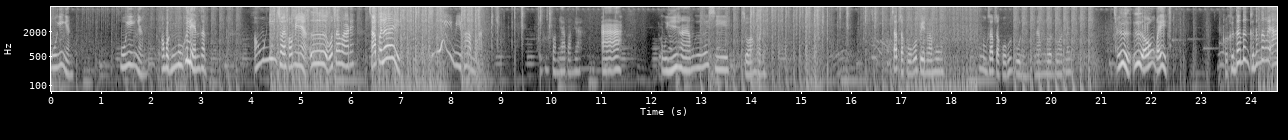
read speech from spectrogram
มูยิงยังมูยิงยังเอาบักมูขึ้นเหรียญสันเอามึงยิงซอยเขาเมียเออโอซาวาเนี่ยซับไปเลยมีภาพหนอนปั๊มยาปั๊มยาอ่าอะ อุ้ยหามเอ้ยสีสวงก่อนนะซับสะโขบว่าเป็นว่ามูมึงต้องซับสะโขบเพื่อกูนี่นำรวดรวดเลยเออเออเอาลงไปขาขึ้นตั้งตั้งขึ้นตั้งตั้งเลยอะ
